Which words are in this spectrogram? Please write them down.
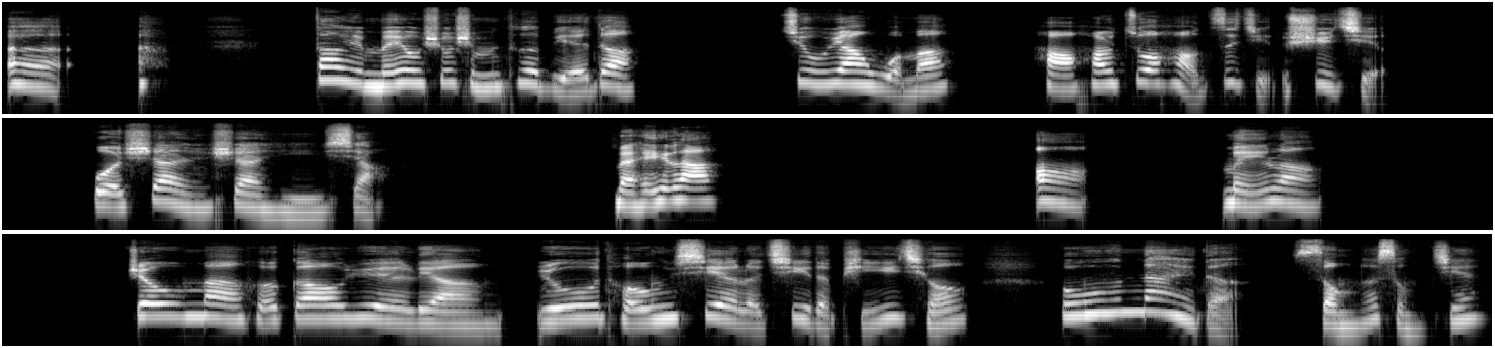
呃，倒也没有说什么特别的，就让我们好好做好自己的事情。我讪讪一笑，没了。嗯。没了。周曼和高月亮如同泄了气的皮球，无奈的耸了耸肩。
